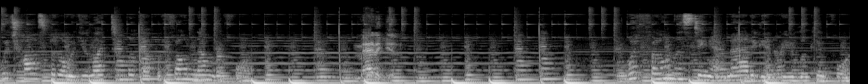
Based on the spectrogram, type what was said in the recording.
Which hospital would you like to look up a phone number for? Madigan. What phone listing at Madigan are you looking for?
